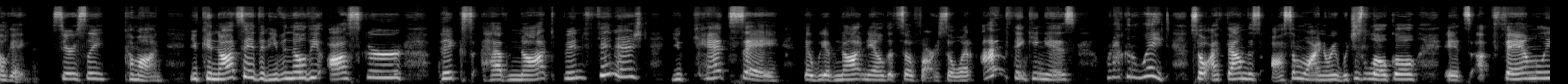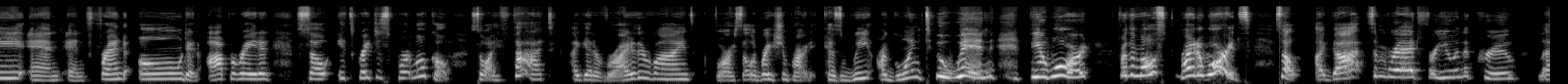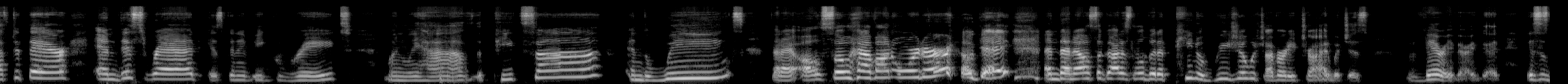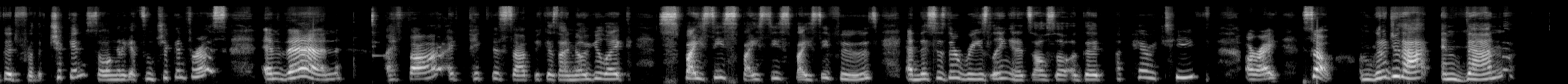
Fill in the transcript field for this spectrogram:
Okay, seriously, come on. You cannot say that even though the Oscar picks have not been finished, you can't say that we have not nailed it so far. So what I'm thinking is we're not going to wait. So I found this awesome winery, which is local. It's uh, family and and friend owned and operated. So it's great to support local. So I thought I'd get a variety of their wines for our celebration party because we are going to win the award for the most right awards. So I got some red for you and the crew, left it there. And this red is going to be great when we have the pizza and the wings that I also have on order. Okay. And then I also got us a little bit of Pinot Grigio, which I've already tried, which is very, very good. This is good for the chicken. So I'm going to get some chicken for us. And then I thought I'd pick this up because I know you like spicy, spicy, spicy foods. And this is their Riesling, and it's also a good aperitif. All right. So I'm going to do that. And then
